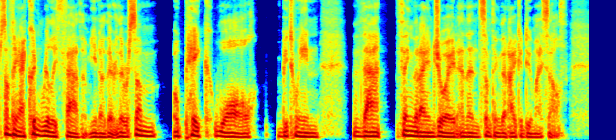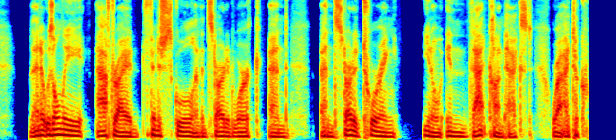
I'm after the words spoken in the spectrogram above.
something I couldn't really fathom. You know, there there was some opaque wall between that thing that I enjoyed and then something that I could do myself. And it was only after I had finished school and had started work and and started touring, you know, in that context where I took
